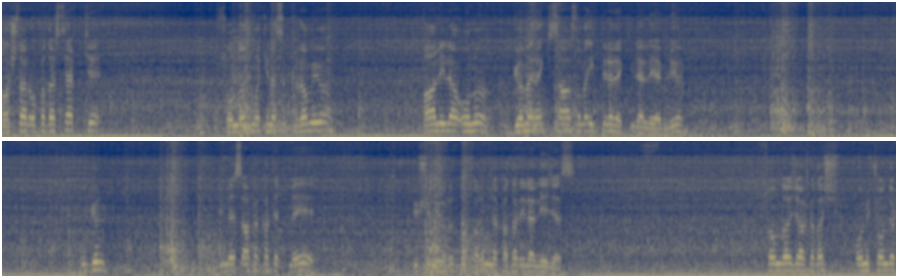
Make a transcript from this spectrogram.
taşlar o kadar sert ki sondaj makinesi kıramıyor. Haliyle onu gömerek sağa sola ittirerek ilerleyebiliyor. Bugün bir mesafe kat etmeyi düşünüyoruz. Bakalım ne kadar ilerleyeceğiz. Sondajcı arkadaş 13-14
